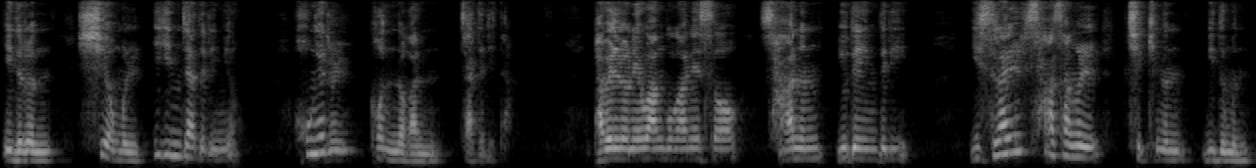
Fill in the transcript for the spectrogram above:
이들은 시험을 이긴 자들이며 홍해를 건너간 자들이다. 바벨론의 왕국 안에서 사는 유대인들이 이스라엘 사상을 지키는 믿음은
